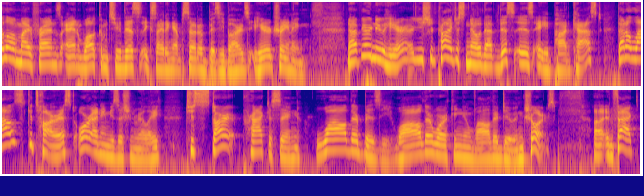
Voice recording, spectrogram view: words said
Shalom, my friends, and welcome to this exciting episode of Busy Bard's Ear Training. Now, if you're new here, you should probably just know that this is a podcast that allows guitarists, or any musician really, to start practicing while they're busy, while they're working, and while they're doing chores. Uh, in fact,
